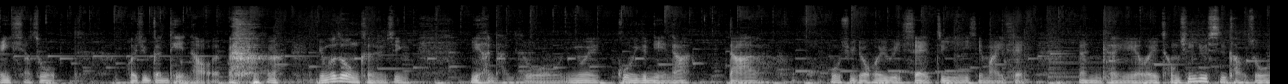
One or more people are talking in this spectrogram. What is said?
哎、欸，想说回去耕田好了，有没有这种可能性？也很难说，因为过一个年啊，大家或许都会 reset 自己一些 mindset，那你可能也会重新去思考说，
